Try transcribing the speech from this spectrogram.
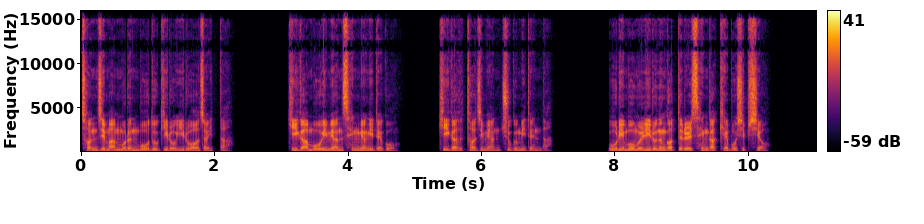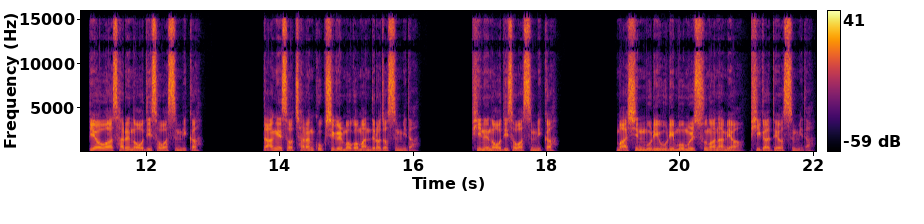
천지 만물은 모두 기로 이루어져 있다. 기가 모이면 생명이 되고, 기가 흩어지면 죽음이 된다. 우리 몸을 이루는 것들을 생각해 보십시오. 뼈와 살은 어디서 왔습니까? 땅에서 자란 곡식을 먹어 만들어졌습니다. 피는 어디서 왔습니까? 마신 물이 우리 몸을 순환하며 피가 되었습니다.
